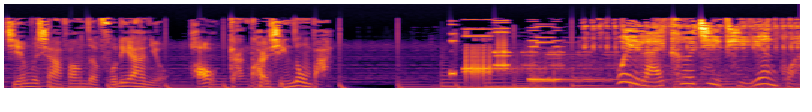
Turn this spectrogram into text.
节目下方的福利按钮。好，赶快行动吧！未来科技体验馆。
